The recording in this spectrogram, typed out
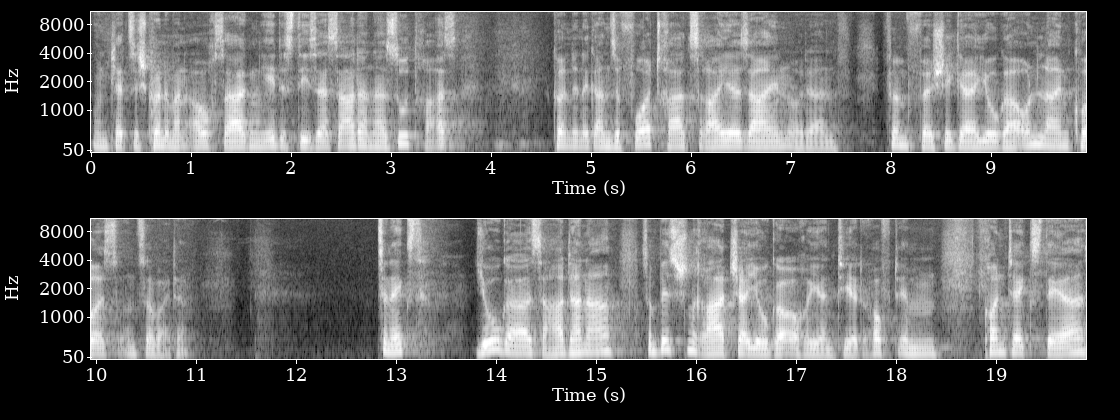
Und letztlich könnte man auch sagen, jedes dieser Sadhana Sutras könnte eine ganze Vortragsreihe sein oder ein fünfwöchiger Yoga-Online-Kurs und so weiter. Zunächst Yoga Sadhana, so ein bisschen Raja-Yoga orientiert. Oft im Kontext der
